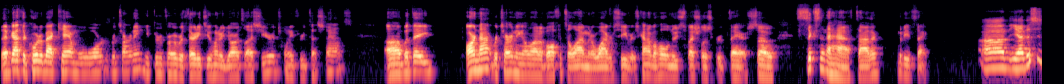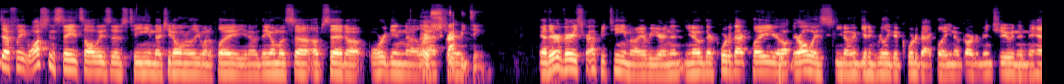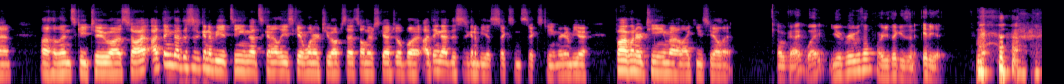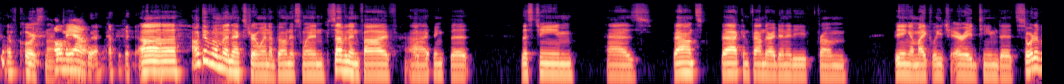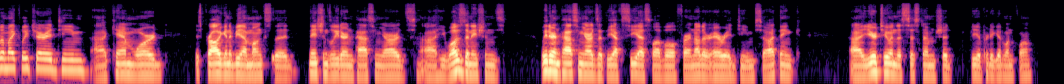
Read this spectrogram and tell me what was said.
They've got their quarterback Cam Ward returning. He threw for over 3,200 yards last year, 23 touchdowns. Uh, but they are not returning a lot of offensive linemen or wide receivers. Kind of a whole new specialist group there. So six and a half, Tyler. What do you think? Uh, yeah, this is definitely Washington State's always those team that you don't really want to play. You know, they almost uh, upset uh, Oregon uh, They're last scrappy year. team. Yeah, they're a very scrappy team uh, every year, and then you know their quarterback play. You're, they're always you know getting really good quarterback play. You know Gardner Minshew, and then they had uh, Helinski too. Uh, so I, I think that this is going to be a team that's going to at least get one or two upsets on their schedule. But I think that this is going to be a six and six team. They're going to be a 500 team uh, like UCLA. Okay, wait, you agree with him, or you think he's an idiot? of course not. Call me out. Uh, I'll give him an extra win, a bonus win, seven and five. Uh, I think that this team has bounced back and found their identity from being a Mike Leach air raid team to sort of a Mike Leach air raid team. Uh, Cam Ward is probably going to be amongst the nation's leader in passing yards. Uh, he was the nation's leader in passing yards at the FCS level for another air raid team. So I think uh, year two in the system should be a pretty good one for him.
